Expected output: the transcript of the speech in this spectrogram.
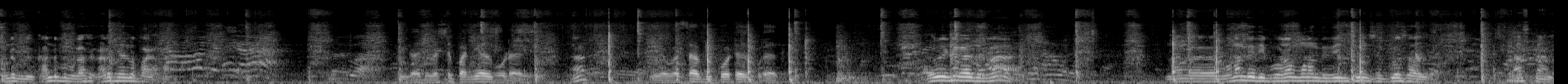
கண்டுபிடி கண்டுபிடி கடைசி கடைசி நேரத்தில் பார்க்கலாம் இது அது ஃபஸ்ட்டு பண்ணியது கூடாது நீங்கள் ஃபஸ்ட்டு அப்படி போட்டது கூடாது. அது என்ன கதை தெரியுமா? நாங்கள் ஒன்றாம் தேதி போகிறோம் மூணாம் தேதி இன்சூரன்ஸ் க்ளோஸ் ஆகுது. லாஸ்ட் நாள்.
